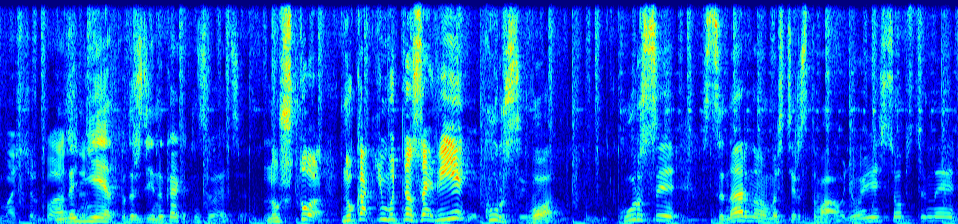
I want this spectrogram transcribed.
Мастер-классы. Да нет, подожди, ну как это называется? Ну что? Ну как-нибудь назови. Курсы, вот. Курсы сценарного мастерства. У него есть собственная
